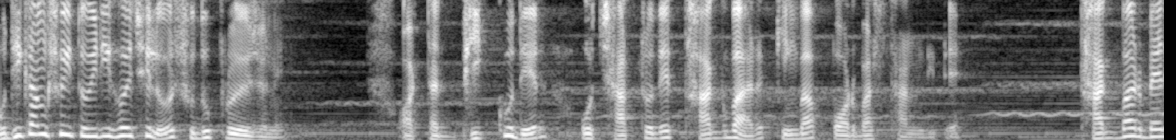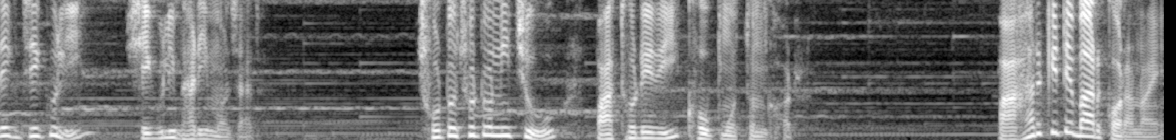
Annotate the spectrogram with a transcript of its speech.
অধিকাংশই তৈরি হয়েছিল শুধু প্রয়োজনে। অর্থাৎ ভিক্ষুদের ও ছাত্রদের থাকবার কিংবা পড়বার স্থান দিতে। থাকবার ব্যারেক যেগুলি, সেগুলি ভারী মজার। ছোট ছোট নিচু পাথরেরই খোপ মতন ঘর। পাহাড় কেটে বার করা নয়,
